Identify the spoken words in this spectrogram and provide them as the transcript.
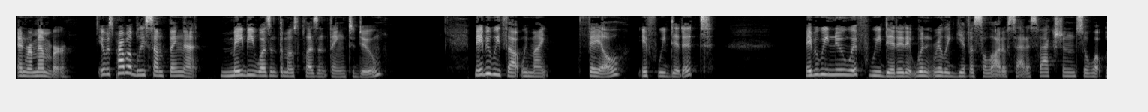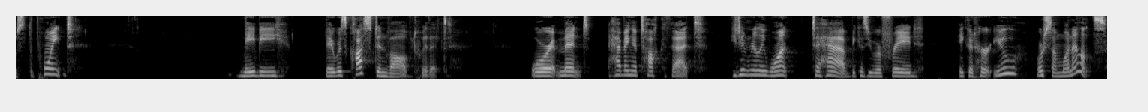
and remember it was probably something that maybe wasn't the most pleasant thing to do. Maybe we thought we might fail if we did it. Maybe we knew if we did it, it wouldn't really give us a lot of satisfaction. So, what was the point? Maybe there was cost involved with it. Or it meant having a talk that you didn't really want to have because you were afraid it could hurt you or someone else.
